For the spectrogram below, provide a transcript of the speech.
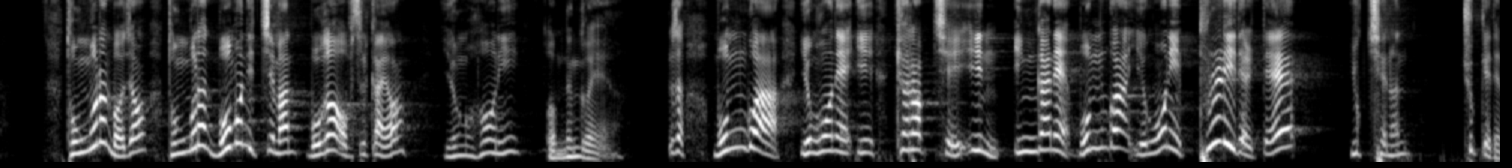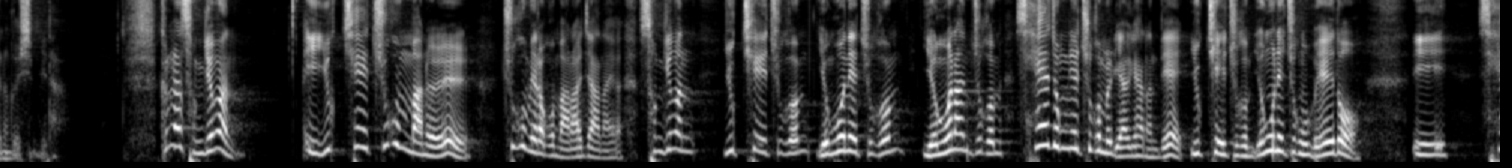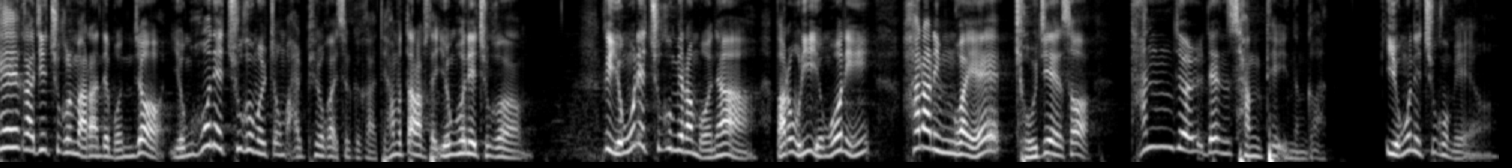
동물은 뭐죠? 동물은 몸은 있지만 뭐가 없을까요? 영혼이 없는 거예요 그래서 몸과 영혼의 이 결합체인 인간의 몸과 영혼이 분리될 때 육체는 죽게 되는 것입니다 그러나 성경은 이 육체의 죽음만을 죽음이라고 말하지 않아요 성경은 육체의 죽음, 영혼의 죽음, 영원한 죽음 세 종류의 죽음을 이야기하는데 육체의 죽음, 영혼의 죽음 외에도 이 세 가지 죽음을 말하는데 먼저 영혼의 죽음을 좀 알 필요가 있을 것 같아요. 한번 따라합시다. 영혼의 죽음. 그 영혼의 죽음이란 뭐냐? 바로 우리 영혼이 하나님과의 교제에서 단절된 상태에 있는 것 이 영혼의 죽음이에요.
